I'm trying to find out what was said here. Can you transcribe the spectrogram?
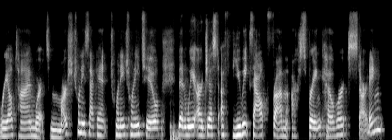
real time, where it's March 22nd, 2022, then we are just a few weeks out from our spring cohort starting.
